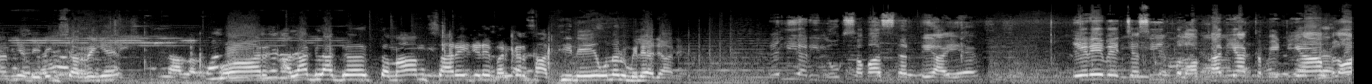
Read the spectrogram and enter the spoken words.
तरह ਦੀਆਂ ਮੀਟਿੰਗਸ ਚੱਲ ਰਹੀਆਂ ਔਰ ਅਲੱਗ-ਅਲੱਗ तमाम ਸਾਰੇ ਜਿਹੜੇ ਵਰਕਰ ਸਾਥੀ ਨੇ ਉਹਨਾਂ ਨੂੰ ਮਿਲਿਆ ਜਾ ਰਿਹਾ ਪਹਿਲੀ ਵਾਰੀ ਲੋਕ ਸਭਾ ਸਤਰ ਤੇ ਆਏ ਹੈ ਇਹਦੇ ਵਿੱਚ ਅਸੀਂ ਬਲਾਕਾਂ ਦੀਆਂ ਕਮੇਟੀਆਂ ਬਲਾਕ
